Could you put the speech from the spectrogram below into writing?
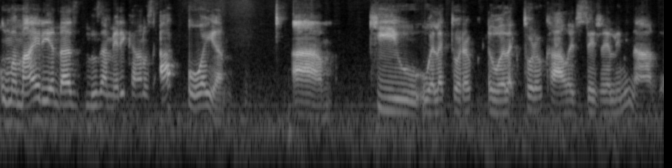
um, uma maioria das, dos americanos apoiam um, que o, o, electoral, o electoral college seja eliminado.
